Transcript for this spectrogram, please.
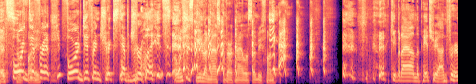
that's so four funny. different four different trick step droids. Oh, we should speedrun Mask of Darth Nihilus. That'd be fun. Keep an eye on the Patreon for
